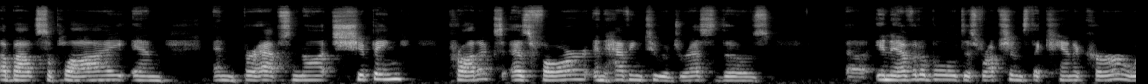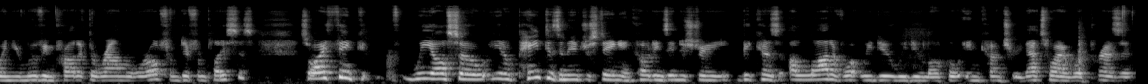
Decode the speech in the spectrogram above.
about supply and, and perhaps not shipping products as far and having to address those uh, inevitable disruptions that can occur when you're moving product around the world from different places. So I think we also, you know, paint is an interesting and coatings industry because a lot of what we do, we do local in country. That's why we're present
